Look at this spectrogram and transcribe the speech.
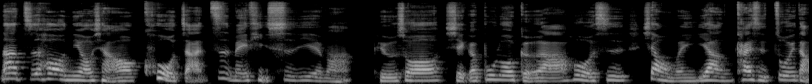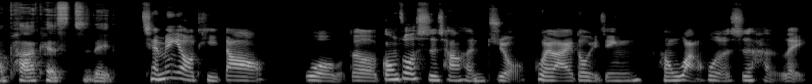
那之后你有想要扩展自媒体事业吗？比如说写个部落格啊，或者是像我们一样开始做一档 Podcast 之类的。前面有提到我的工作时长很久，回来都已经很晚或者是很累。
